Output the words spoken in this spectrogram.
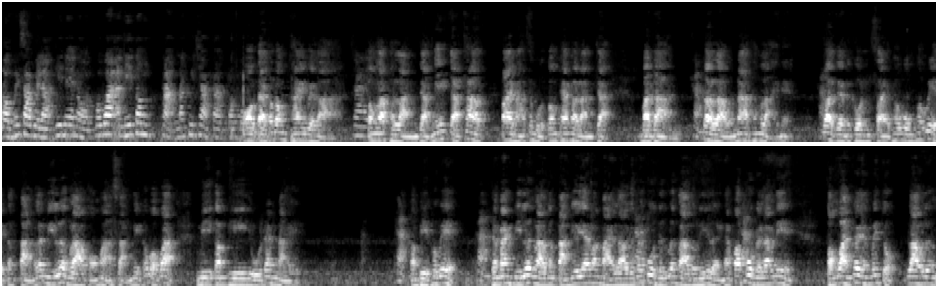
เราไม่ทราบเวลาที่แน่นอน เพราะว่าอันนี้ต้องถามนักวิชาการประมออกแต่ก็ต้องใช้เวลา ใช่ ต้องรับพลังจากนี้จากถ้าใต้มหาสมุทรต้องใช้พลังจากบาดาล ค่ะ ก็เหล่านาคทั้งหลายเนี่ยค่ะ ก็จะเป็นคนใส่พระวงพระเวทต่างๆ และมีเรื่องราวของมหาสังนี่เขาบอกว่ามีกัมพีร์อยู่ด้านในค่ะ กัมพีร์พระเวทค่ะใช่ไหมมีเรื่องราวต่างๆเยอะแยะมากมาย เราจะไม่ใช่พูดถึงเรื่องราวตรงนี้เลยนะเพราะค่ะพูดไปแล้วนี่สองวันก็ยังไม่จบเล่าเรื่อง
